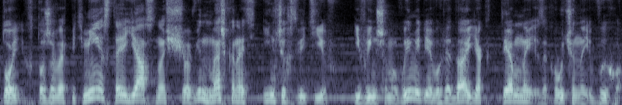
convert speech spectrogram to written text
той, хто живе в пітьмі, стає ясно, що він мешканець інших світів, і в іншому вимірі виглядає як темний закручений вихор.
